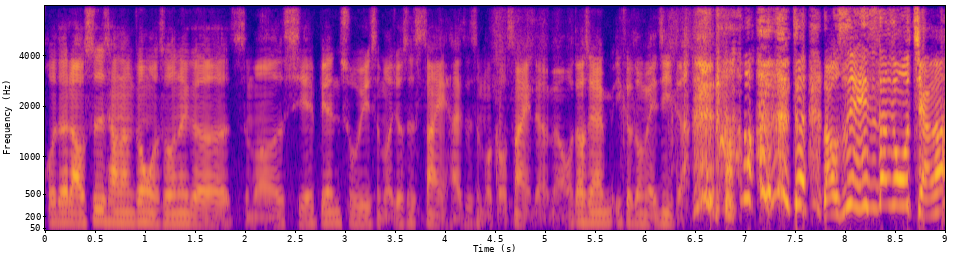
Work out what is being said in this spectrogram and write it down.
我的老师常常跟我说那个什么斜边除以什么就是 sin 还是什么 cos 的，没有？我到现在一个都没记得。对，老师也一直在跟我讲啊，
